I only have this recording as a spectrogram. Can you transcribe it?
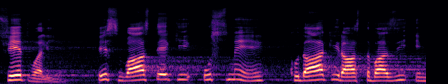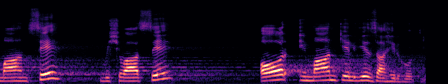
فیت والی ہے۔ اس واسطے کی اس میں خدا کی راست بازی ایمان سے، وشواس سے اور ایمان کے لیے ظاہر ہوتی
